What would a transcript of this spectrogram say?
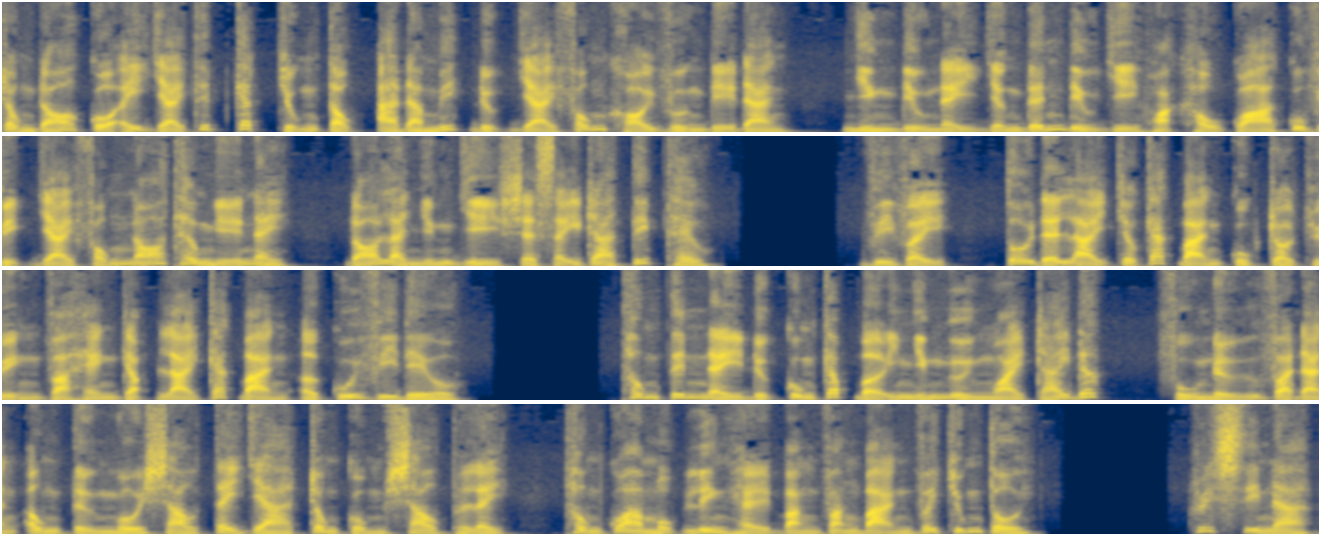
trong đó cô ấy giải thích cách chủng tộc Adamic được giải phóng khỏi vườn địa đàng, nhưng điều này dẫn đến điều gì hoặc hậu quả của việc giải phóng nó theo nghĩa này, đó là những gì sẽ xảy ra tiếp theo. Vì vậy, tôi để lại cho các bạn cuộc trò chuyện và hẹn gặp lại các bạn ở cuối video. Thông tin này được cung cấp bởi những người ngoài trái đất, phụ nữ và đàn ông từ ngôi sao Tây Gia trong cụm sao Play, thông qua một liên hệ bằng văn bản với chúng tôi. Christina,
